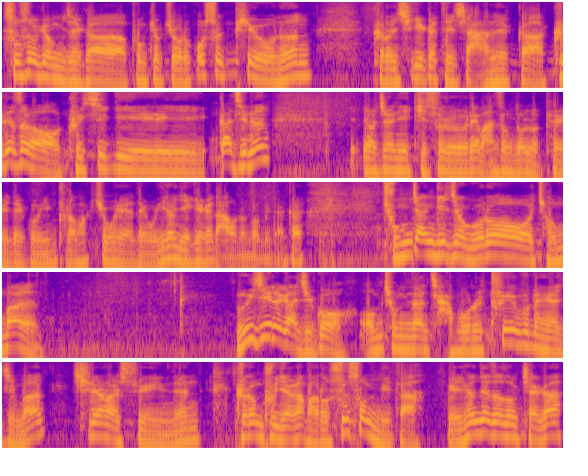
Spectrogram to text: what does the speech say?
수소 경제가 본격적으로 꽃을 피우는 그런 시기가 되지 않을까. 그래서 그 시기까지는 여전히 기술의 완성도를 높여야 되고 인프라 확충을 해야 되고 이런 얘기가 나오는 겁니다. 그러니까 중장기적으로 정말 의지를 가지고 엄청난 자본을 투입을 해야지만 실현할 수 있는 그런 분야가 바로 수소입니다. 그러니까 현대자동차가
